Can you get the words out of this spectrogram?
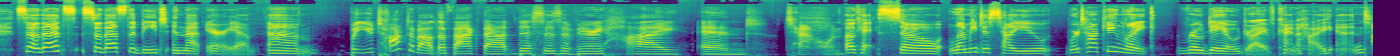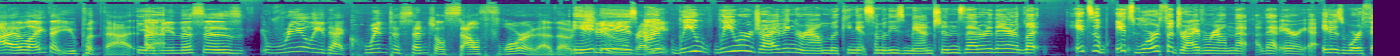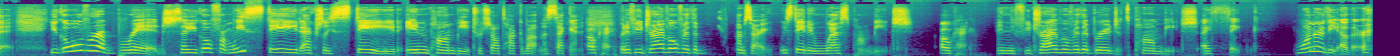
so that's so that's the beach in that area. Um, but you talked about the fact that this is a very high end town. Okay, so let me just tell you, we're talking like Rodeo Drive kind of high end. I like that you put that. Yeah. I mean, this is really that quintessential South Florida, though. It too, is. right? I'm, we we were driving around looking at some of these mansions that are there. Let it's a it's worth a drive around that that area. It is worth it. You go over a bridge. So you go from we stayed actually stayed in Palm Beach, which I'll talk about in a second. Okay. But if you drive over the I'm sorry, we stayed in West Palm Beach. Okay. And if you drive over the bridge, it's Palm Beach, I think. One or the other.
